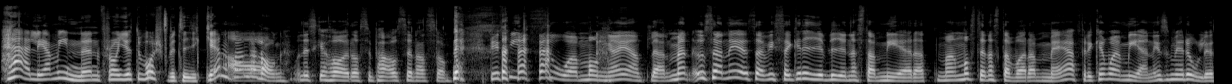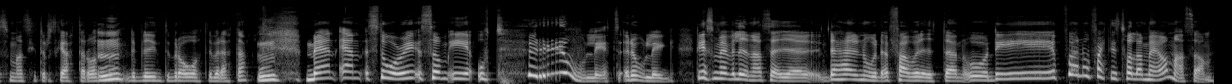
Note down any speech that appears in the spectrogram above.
härliga minnen från Göteborgsbutiken andra lång. och ni ska höra oss i pausen alltså. Det finns så många egentligen. Men och sen är det så här, vissa grejer blir ju nästan mer att man måste nästan vara med. För det kan vara en mening som är rolig som man sitter och skrattar åt. Mm. Det blir inte bra att återberätta. Men en story som är otroligt rolig. Det som Evelina säger, det här är nog favoriten. Och det får jag nog faktiskt hålla med om alltså.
